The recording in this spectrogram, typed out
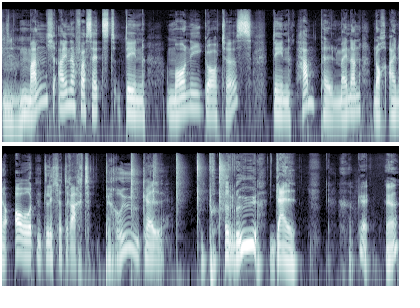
Mhm. Manch einer versetzt den Monigotes, den Hampelmännern noch eine ordentliche Tracht Prügel. Prügel. Okay. Ja?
